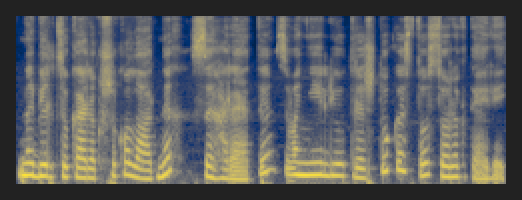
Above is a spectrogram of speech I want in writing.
Набір цукерок шоколадних, сигарети з ваніллю 3 штуки 149.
